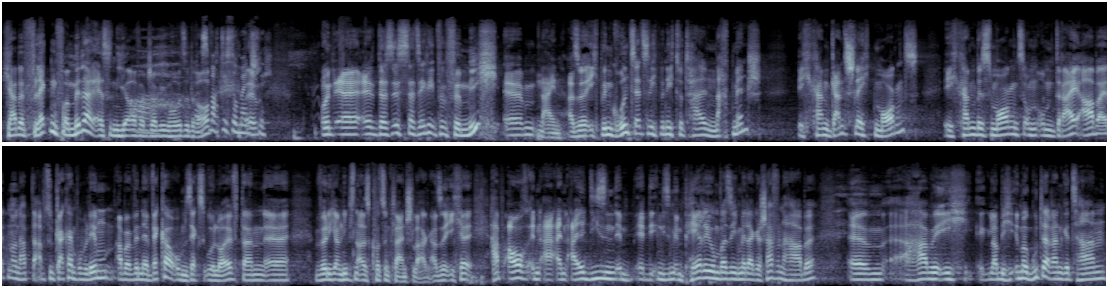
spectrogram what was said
Ich habe Flecken vom Mittagessen hier oh, auf der Jogginghose drauf. Das macht dich so menschlich. Ähm, und äh, das ist tatsächlich für, für mich, ähm, nein. Also ich bin grundsätzlich bin ich total ein Nachtmensch. Ich kann ganz schlecht morgens. Ich kann bis morgens um, um drei arbeiten und habe da absolut gar kein Problem. Aber wenn der Wecker um sechs Uhr läuft, dann äh, würde ich am liebsten alles kurz und klein schlagen. Also ich äh, habe auch in, in all diesen, in diesem Imperium, was ich mir da geschaffen habe, ähm, habe ich, glaube ich, immer gut daran getan,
